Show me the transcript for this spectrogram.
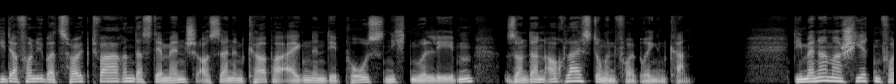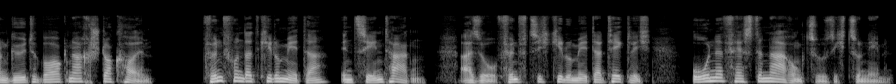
die davon überzeugt waren, dass der Mensch aus seinen körpereigenen Depots nicht nur leben, sondern auch Leistungen vollbringen kann. Die Männer marschierten von Göteborg nach Stockholm. 500 Kilometer in zehn Tagen, also 50 Kilometer täglich, ohne feste Nahrung zu sich zu nehmen.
